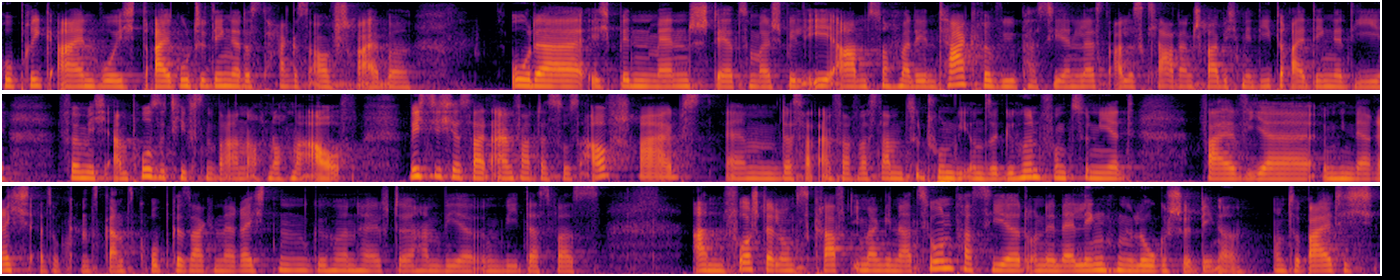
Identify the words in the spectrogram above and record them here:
Rubrik ein, wo ich drei gute Dinge des Tages aufschreibe. Oder ich bin ein Mensch, der zum Beispiel eh abends nochmal den Tagrevue passieren lässt. Alles klar, dann schreibe ich mir die drei Dinge, die für mich am positivsten waren, auch nochmal auf. Wichtig ist halt einfach, dass du es aufschreibst. Ähm, das hat einfach was damit zu tun, wie unser Gehirn funktioniert, weil wir irgendwie in der rechten, also ganz, ganz grob gesagt, in der rechten Gehirnhälfte haben wir irgendwie das, was an Vorstellungskraft, Imagination passiert und in der linken logische Dinge. Und sobald ich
